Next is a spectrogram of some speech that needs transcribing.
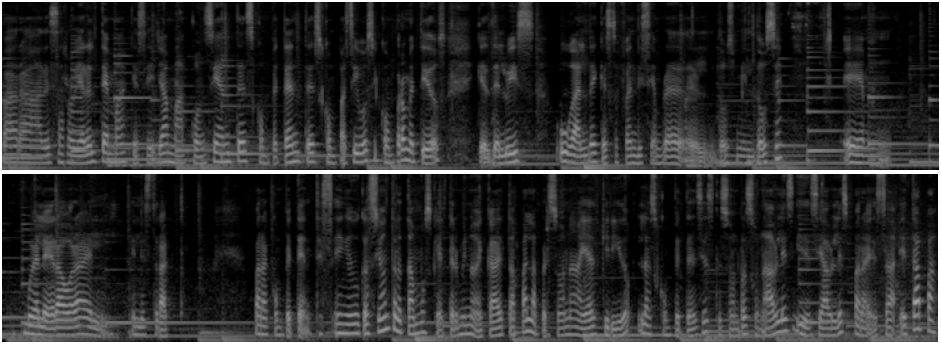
para desarrollar el tema que se llama Conscientes, Competentes, Compasivos y Comprometidos, que es de Luis Ugalde, que esto fue en diciembre del 2012, em, voy a leer ahora el, el extracto para competentes. En educación tratamos que al término de cada etapa la persona haya adquirido las competencias que son razonables y deseables para esa etapa.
